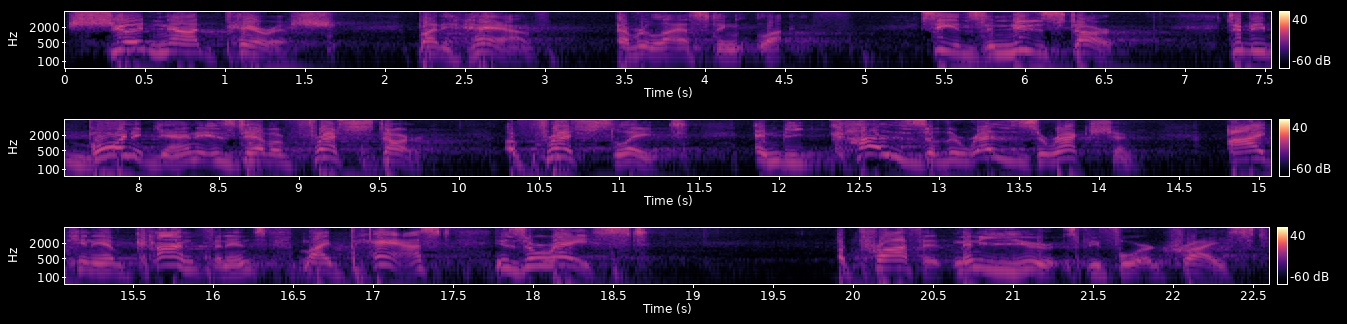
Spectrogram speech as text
should not perish, but have everlasting life. See, it's a new start. To be born again is to have a fresh start, a fresh slate. And because of the resurrection, I can have confidence my past is erased. A prophet many years before Christ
